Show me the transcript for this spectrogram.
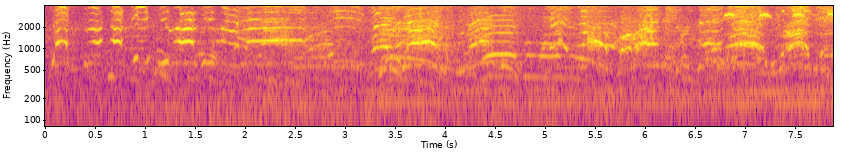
छत्रपती शिवाजी महाराज की जय जय शिवाजी जय जय भवानी जय जय शिवाजी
